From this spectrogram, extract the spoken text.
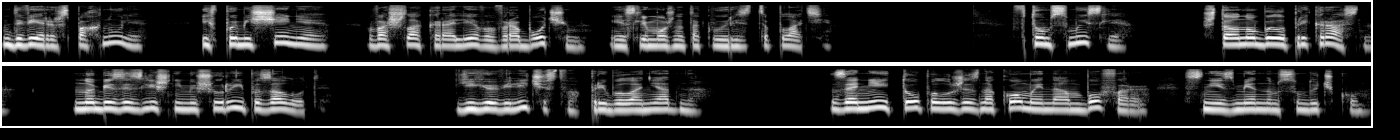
Дверь распахнули, и в помещение вошла королева в рабочем, если можно так выразиться, платье в том смысле, что оно было прекрасно, но без излишней мишуры и позолоты. Ее величество прибыла не одна. За ней топал уже знакомый нам Бофора с неизменным сундучком.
